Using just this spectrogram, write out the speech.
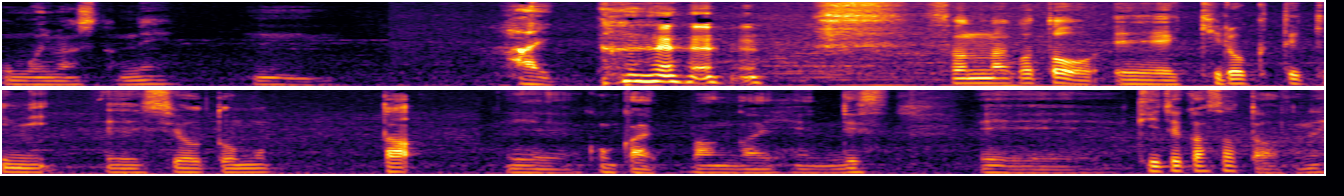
思いましたね。うん。はい。そんなことを、えー、記録的に、えー、しようと思った、えー、今回番外編です、え聞いてくださった方ね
